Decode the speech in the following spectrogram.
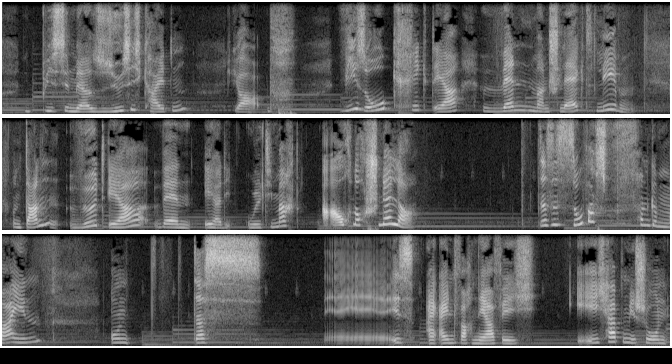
ein bisschen mehr Süßigkeiten. Ja, pff, wieso kriegt er, wenn man schlägt, Leben? Und dann wird er, wenn er die Ulti macht, auch noch schneller. Das ist sowas von gemein. Und das ist einfach nervig. Ich habe mir schon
